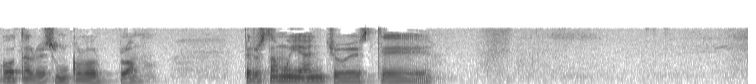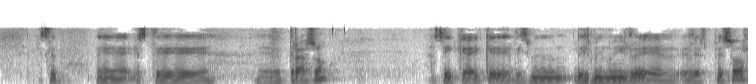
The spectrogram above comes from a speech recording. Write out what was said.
O tal vez un color plomo. Pero está muy ancho este este, eh, este eh, trazo. Así que hay que disminuirle el, espesor.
